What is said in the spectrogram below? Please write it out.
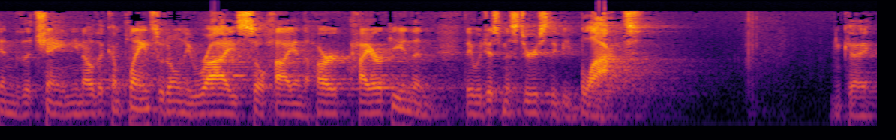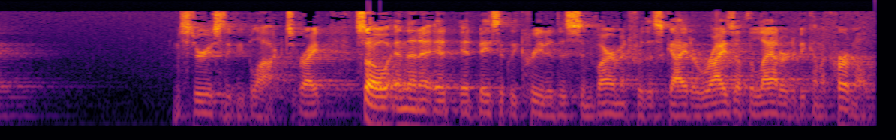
into the chain. You know, the complaints would only rise so high in the hierarchy and then they would just mysteriously be blocked. Okay? Mysteriously be blocked, right? So, and then it, it basically created this environment for this guy to rise up the ladder to become a cardinal.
